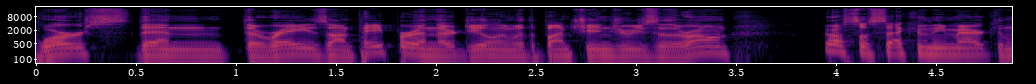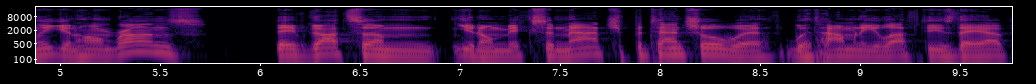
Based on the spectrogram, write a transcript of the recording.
worse than the Rays on paper, and they're dealing with a bunch of injuries of their own. They're also second in the American League in home runs. They've got some, you know, mix and match potential with with how many lefties they have,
